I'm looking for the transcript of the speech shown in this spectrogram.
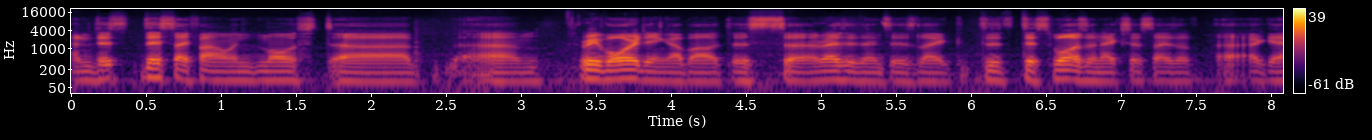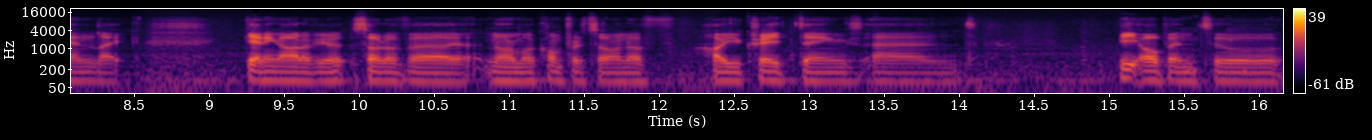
And this this I found most uh, um, rewarding about this uh, residence is like th- this was an exercise of uh, again like getting out of your sort of uh, normal comfort zone of how you create things and be open to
